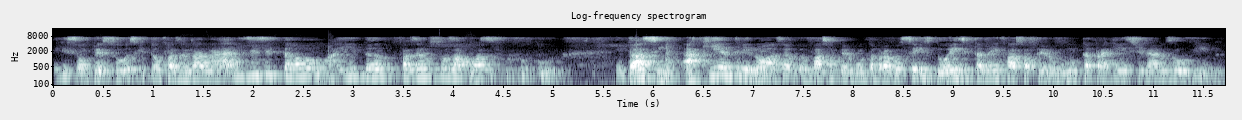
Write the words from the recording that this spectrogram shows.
Eles são pessoas que estão fazendo análises e estão aí dando, fazendo suas apostas para o futuro. Então, assim, aqui entre nós, eu faço a pergunta para vocês dois e também faço a pergunta para quem estiver nos ouvindo.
